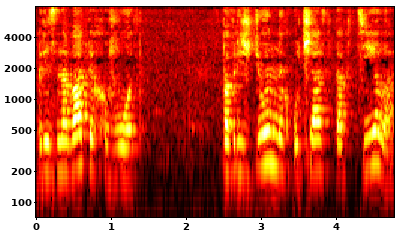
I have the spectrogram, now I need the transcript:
грязноватых вод, в поврежденных участках тела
